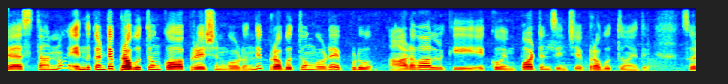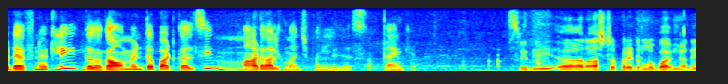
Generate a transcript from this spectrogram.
చేస్తాను. ఎందుకంటే ప్రభుత్వం కోఆపరేషన్ కూడా ఉంది. ప్రభుత్వం కూడా ఎప్పుడు ఆడవాళ్ళకి ఎక్కువ ఇంపార్టెన్స్ ఇచ్చే ప్రభుత్వం ఇది. సో డెఫినెట్లీ గవర్నమెంట్తో పాటు కలిసి ఆడవాళ్ళకి మంచి పనులు చేస్తాం. థ్యాంక్ యూ సో ఇది రాష్ట్ర పర్యటనలో భాగంగానే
